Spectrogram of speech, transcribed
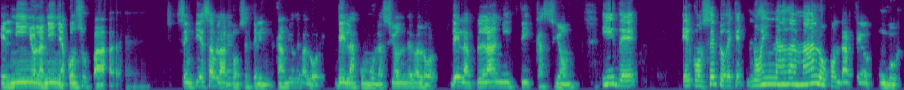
el niño, la niña con sus padres, se empieza a hablar entonces del intercambio de valores, de la acumulación de valor, de la planificación y de el concepto de que no hay nada malo con darte un gusto.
